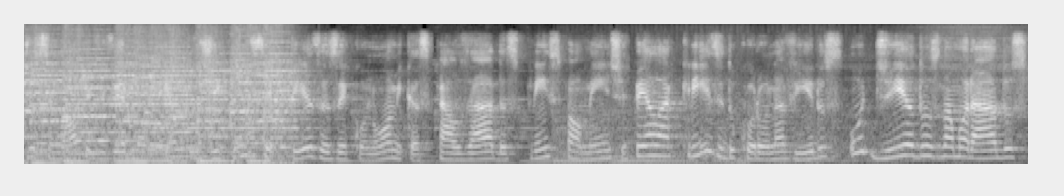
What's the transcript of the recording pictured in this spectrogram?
de Sinop viver momentos de incertezas econômicas causadas principalmente pela crise do coronavírus, o Dia dos Namorados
